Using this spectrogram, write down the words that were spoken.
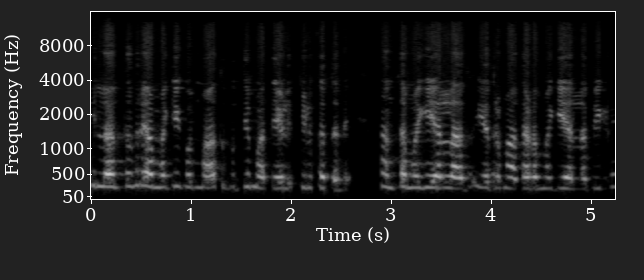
ಇಲ್ಲ ಅಂತಂದ್ರೆ ಆ ಒಂದ್ ಮಾತು ಬುದ್ಧಿ ಮಾತು ಹೇಳಿ ತಿಳ್ಕೊತದೆ. ಅಂತ ಮಗಿ ಅಲ್ಲ, ಅದು ಎದುರು ಮಾತಾಡೋ ಮಗಿ ಅಲ್ಲ ಬೀಗ್ರೆ.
